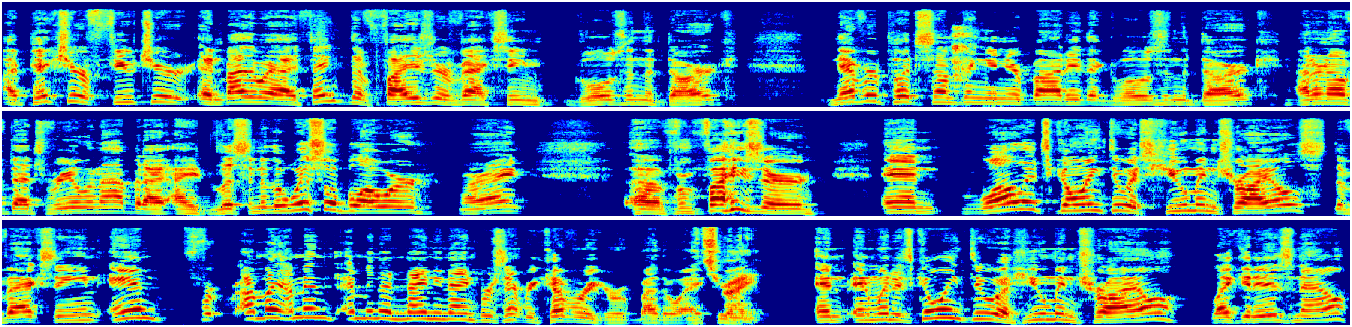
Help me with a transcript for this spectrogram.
I picture future, and by the way, I think the Pfizer vaccine glows in the dark. Never put something in your body that glows in the dark. I don't know if that's real or not, but I, I listened to the whistleblower, all right, uh, from Pfizer. And while it's going through its human trials, the vaccine, and for I'm, I'm in I'm in a 99% recovery group, by the way. That's right. And and when it's going through a human trial like it is now,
